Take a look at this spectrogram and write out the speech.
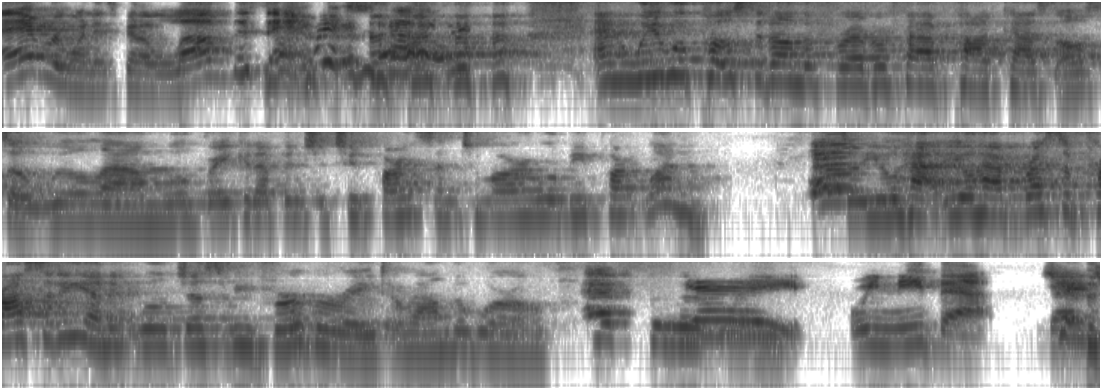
everyone is going to love this episode. and we will post it on the Forever Fab podcast also. We'll um, we'll break it up into two parts and tomorrow will be part 1. So you'll have you'll have reciprocity and it will just reverberate around the world. Absolutely. Yay. We need that. yes.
